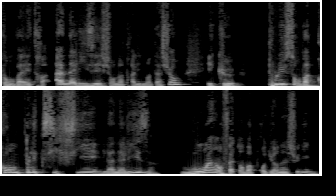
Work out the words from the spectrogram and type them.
qu'on va être analysé sur notre alimentation et que plus on va complexifier l'analyse, moins en fait on va produire d'insuline.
